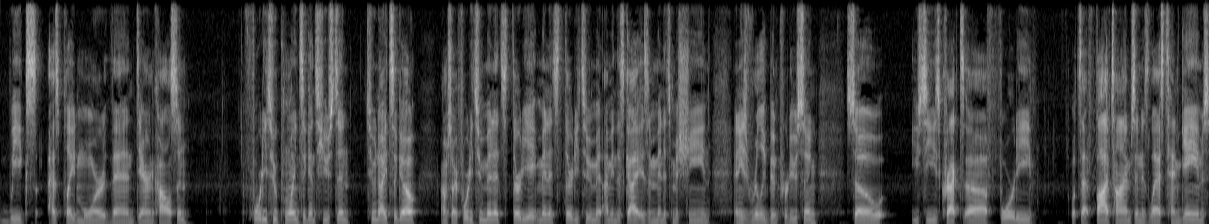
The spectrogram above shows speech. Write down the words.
weeks has played more than Darren Collison. 42 points against Houston two nights ago. I'm sorry, 42 minutes, 38 minutes, 32 minutes. I mean, this guy is a minutes machine, and he's really been producing. So you see, he's cracked uh, 40 what's that five times in his last 10 games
